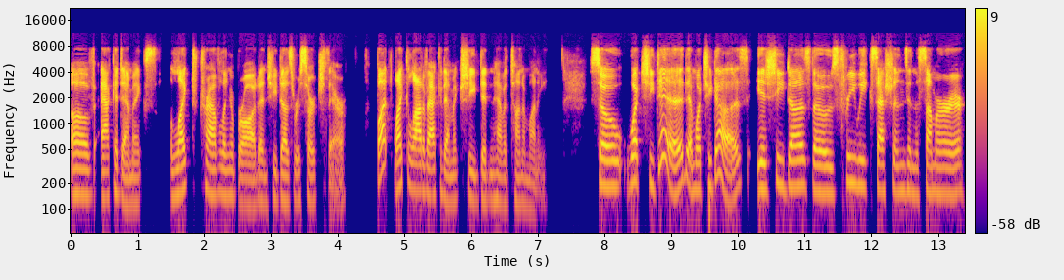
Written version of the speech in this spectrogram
of academics, liked traveling abroad and she does research there. But like a lot of academics, she didn't have a ton of money. So what she did and what she does is she does those three week sessions in the summer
